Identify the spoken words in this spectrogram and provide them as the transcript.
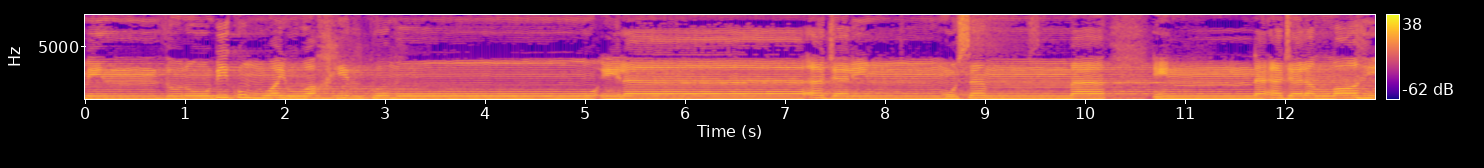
من ذنوبكم ويوخركم إلى مسمى. إن أجل الله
